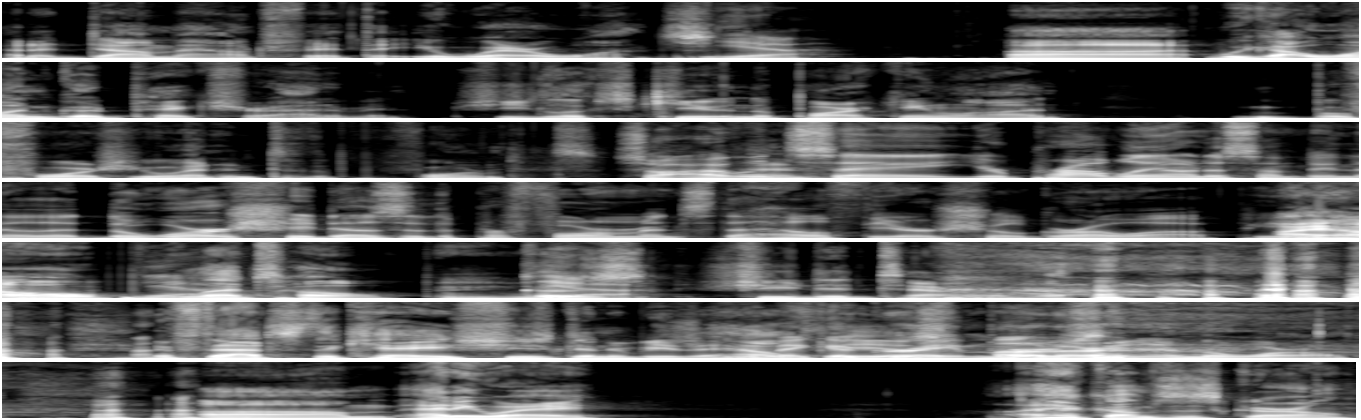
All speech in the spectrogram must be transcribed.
at a dumb outfit that you wear once. Yeah. Uh, we got one good picture out of it. She looks cute in the parking lot before she went into the performance. So I would And- say you're probably onto something though. That the worse she does at the performance, the healthier she'll grow up. you I know? hope. Yeah. Let's hope because Yeah. she did terrible. if that's the case, she's going to be the gonna make a healthiest great mother. person in the world. um, anyway, here comes this girl,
